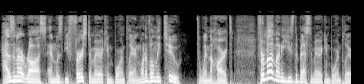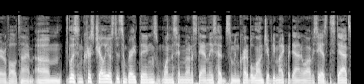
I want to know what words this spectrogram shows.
has an Art Ross, and was the first American born player and one of only two to win the Hart. For my money, he's the best American born player of all time. Um, listen, Chris Chelios did some great things, won the same amount of Stanleys, had some incredible longevity. Mike Modano obviously has the stats.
